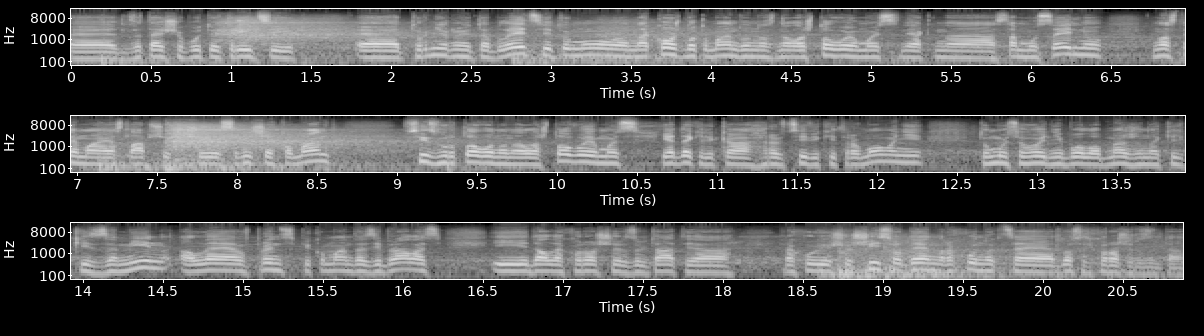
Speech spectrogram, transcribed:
е, за те, щоб бути в трійці е, турнірної таблиці, тому на кожну команду нас налаштовуємось як на саму сильну. У нас немає слабших чи сильніших команд. Всі згуртовано налаштовуємось. Є декілька гравців, які травмовані, тому сьогодні була обмежена кількість замін, але в принципі команда зібралась і дала хороший результат. Я рахую, що 6-1 рахунок це досить хороший результат.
